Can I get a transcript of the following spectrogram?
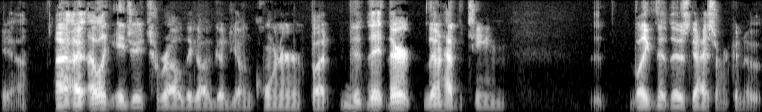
Yeah, I, I, like AJ Terrell. They got a good young corner, but they, they they're they don't have the team. Like th those guys aren't going to.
